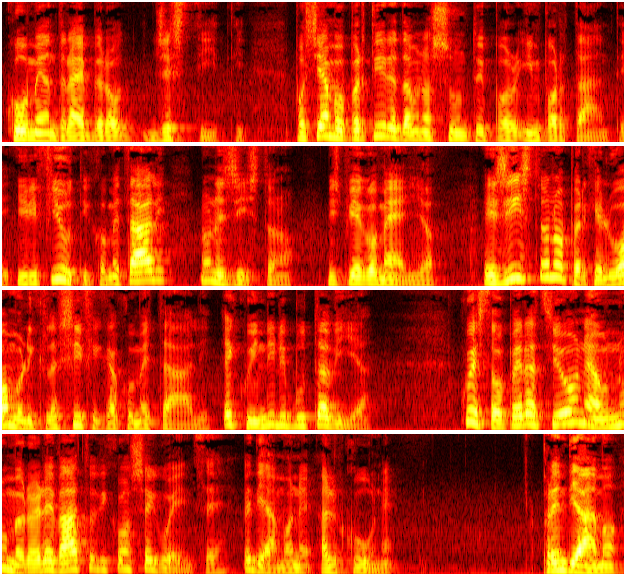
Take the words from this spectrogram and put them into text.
come andrebbero gestiti. Possiamo partire da un assunto importante. I rifiuti come tali non esistono. Mi spiego meglio. Esistono perché l'uomo li classifica come tali e quindi li butta via. Questa operazione ha un numero elevato di conseguenze. Vediamone alcune. Prendiamo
